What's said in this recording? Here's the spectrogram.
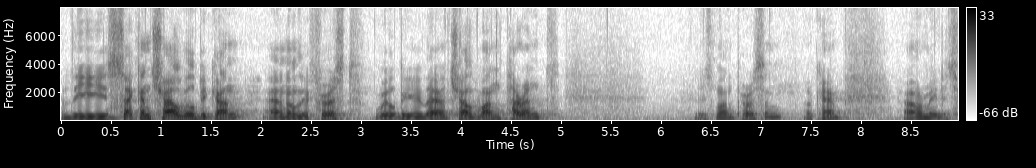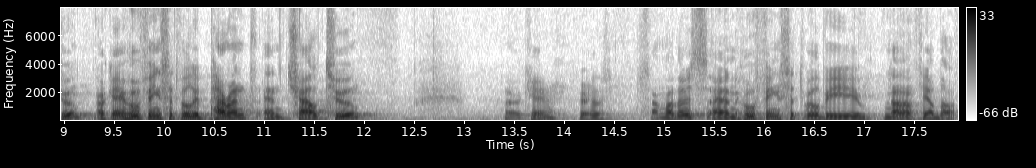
the second child will be gone and only first will be there? Child 1, parent is one person, okay. Or maybe two. Okay, who thinks it will be parent and child 2? Okay, there are some others. And who thinks it will be none of the above?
